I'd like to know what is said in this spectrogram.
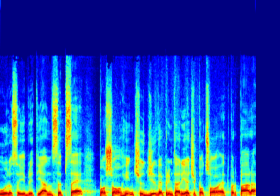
urës së Ibrit, janë sepse po shohin që gjithë veprimtaria që po çohet përpara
